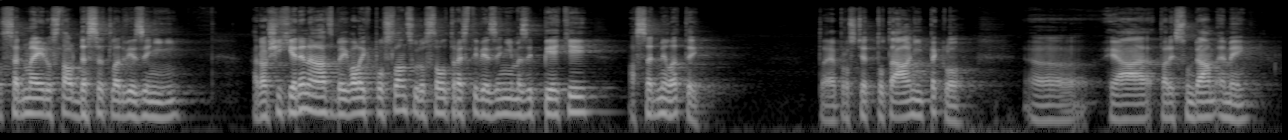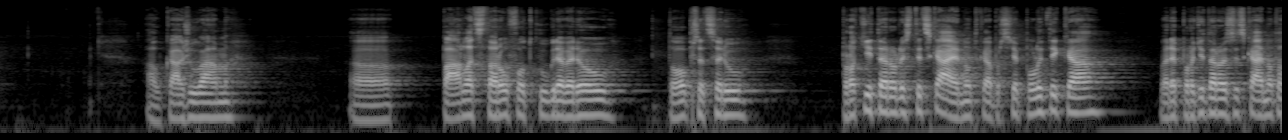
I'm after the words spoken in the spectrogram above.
sedmý dostal 10 let vězení. A dalších 11 bývalých poslanců dostalo tresty vězení mezi pěti a sedmi lety. To je prostě totální peklo. Eh, já tady sundám Emmy a ukážu vám pár let starou fotku, kde vedou toho předsedu protiteroristická jednotka, prostě politika vede protiteroristická jednotka,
